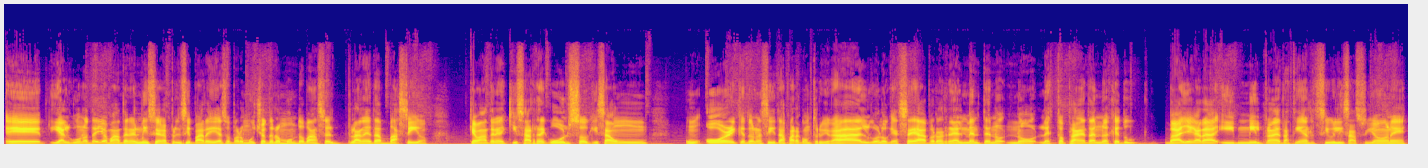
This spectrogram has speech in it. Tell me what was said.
Y algunos de ellos van a tener misiones principales y eso, pero muchos de los mundos van a ser planetas vacíos, que van a tener quizás recursos, quizás un, un ore que tú necesitas para construir algo, lo que sea, pero realmente no, no, estos planetas no es que tú vas a llegar a y mil planetas tienen civilizaciones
